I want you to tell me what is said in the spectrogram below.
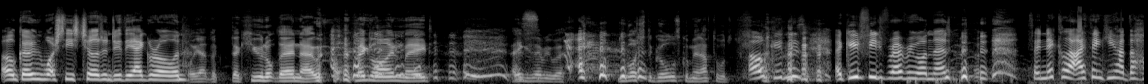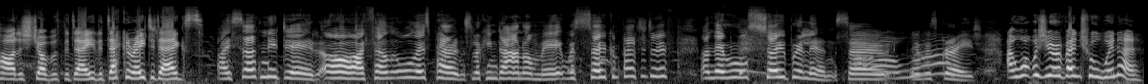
I'll go and watch these children do the egg rolling. Oh yeah, they're, they're queuing up there now. Big line made. Eggs everywhere. You watch the gulls come in afterwards. Oh goodness, a good feed for everyone then. so Nicola, I think you had the hardest job of the day, the decorated eggs. I certainly did. Oh, I felt all those parents looking down on me. It was so competitive and they were all so brilliant. So Oh, it was great. And what was your eventual winner?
